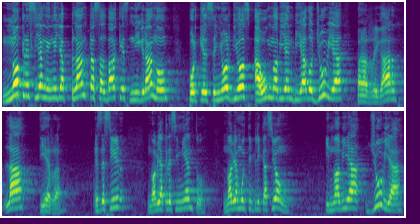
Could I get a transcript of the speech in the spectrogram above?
no crecían en ella plantas salvajes ni grano, porque el Señor Dios aún no había enviado lluvia para regar la tierra. Es decir, no había crecimiento, no había multiplicación y no había lluvia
